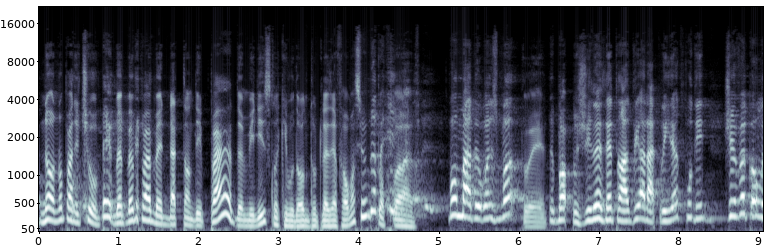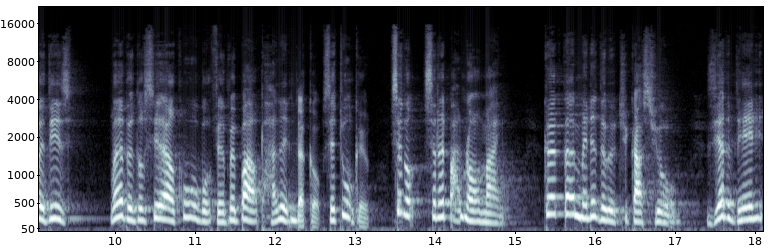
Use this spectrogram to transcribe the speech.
Non, non, pas du tout. Mais même pas, mais n'attendez pas d'un ministre qui vous donne toutes les informations. Pourquoi Bon, malheureusement, Oui. bon, je laisse être entré à la prière pour dire, je veux qu'on me dise, ouais, le dossier est en cours, je ne veux pas en parler. D'accord. C'est tout. Sinon, ce n'est pas normal que un ministre de l'Éducation vienne dire,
